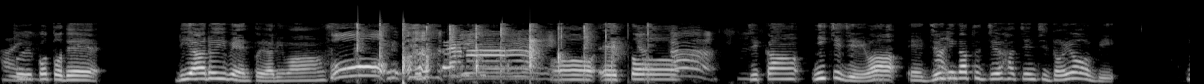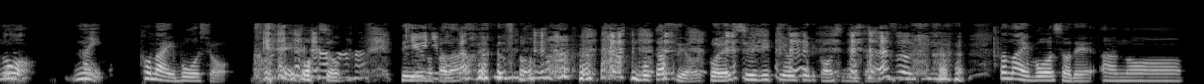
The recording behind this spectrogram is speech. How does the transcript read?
はということで、リアルイベントやります。おーイェーえっ、と、時間、日時は、えー12月18日土曜日の、に、はい都内某所。都内某所っていうのかな？ぼかすよ。これ襲撃を受けるかもしれないから。あ、そうです。都内某所で、あのー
